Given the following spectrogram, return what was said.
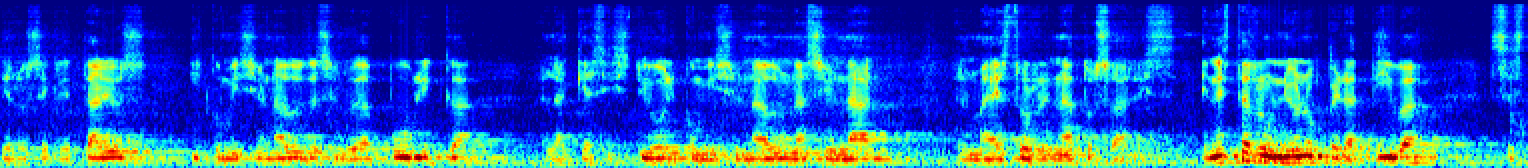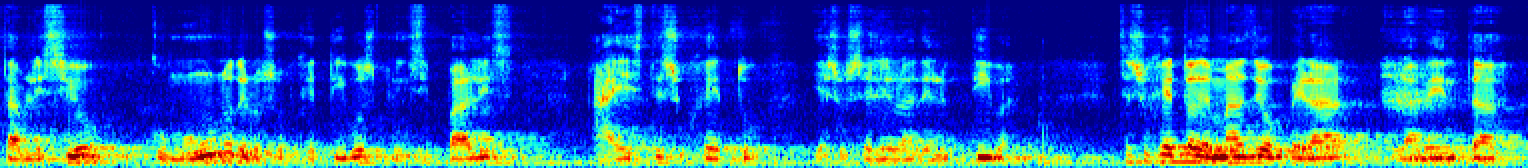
de los secretarios y comisionados de seguridad pública a la que asistió el comisionado nacional, el maestro Renato Sales. En esta reunión operativa se estableció como uno de los objetivos principales a este sujeto y a su célula delictiva. Este sujeto, además de operar la venta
